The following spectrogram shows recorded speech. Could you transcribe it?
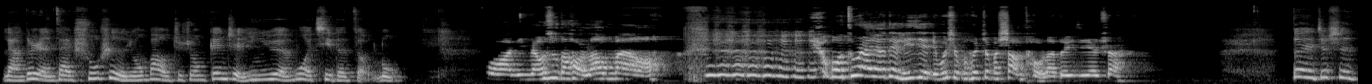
两个人在舒适的拥抱之中，跟着音乐默契的走路。哇，你描述的好浪漫哦！我突然有点理解你为什么会这么上头了，对于这件事儿。对，就是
